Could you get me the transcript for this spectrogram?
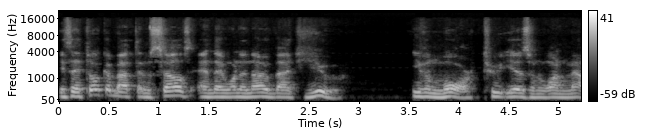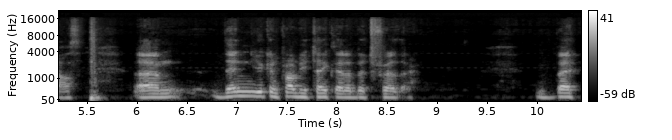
If they talk about themselves and they want to know about you even more, two ears and one mouth, um, then you can probably take that a bit further. But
